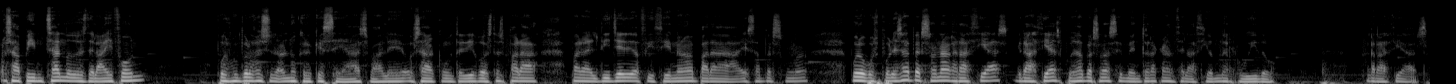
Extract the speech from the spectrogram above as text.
o sea, pinchando desde el iPhone, pues muy profesional no creo que seas, ¿vale? O sea, como te digo, esto es para, para el DJ de oficina, para esa persona. Bueno, pues por esa persona, gracias, gracias, pues esa persona se inventó la cancelación de ruido. Gracias.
